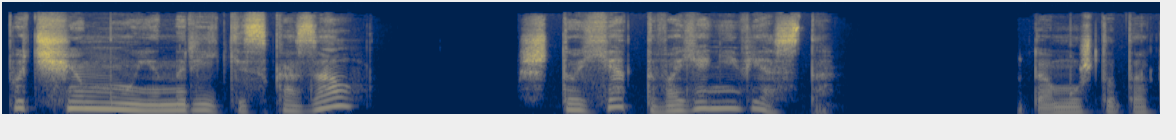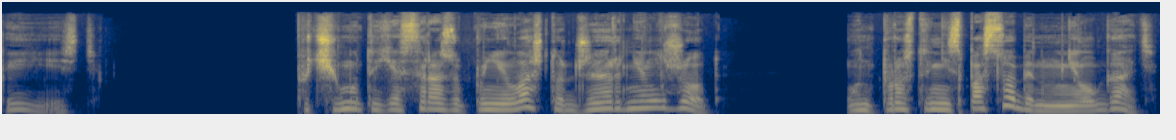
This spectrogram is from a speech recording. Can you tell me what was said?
«Почему Энрике сказал, что я твоя невеста?» «Потому что так и есть». Почему-то я сразу поняла, что Джер не лжет. Он просто не способен мне лгать.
